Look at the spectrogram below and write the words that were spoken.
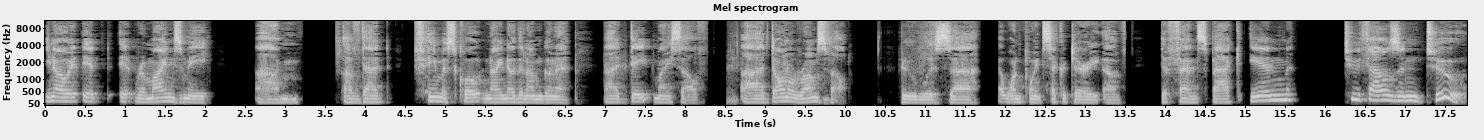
You know, it, it, it reminds me, um, of that famous quote, and I know that I'm going to uh, date myself. Uh, Donald Rumsfeld, who was uh, at one point Secretary of Defense back in 2002,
